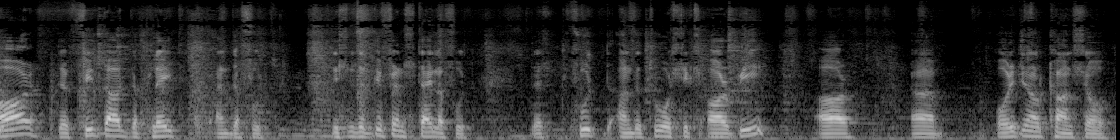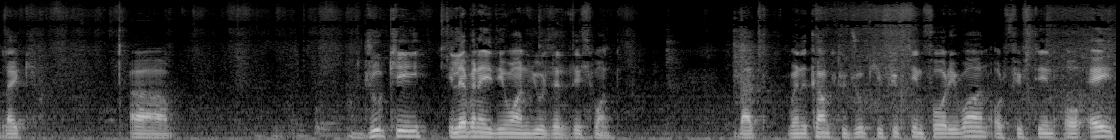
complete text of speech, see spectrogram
are the feed dog, the plate, and the foot. This is a different style of foot. The foot on the 206 RB are uh, original Consew, like uh, Juki 1181 uses this one. But when it comes to Juki 1541 or 1508,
